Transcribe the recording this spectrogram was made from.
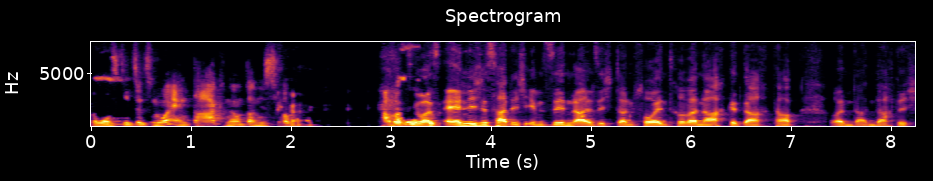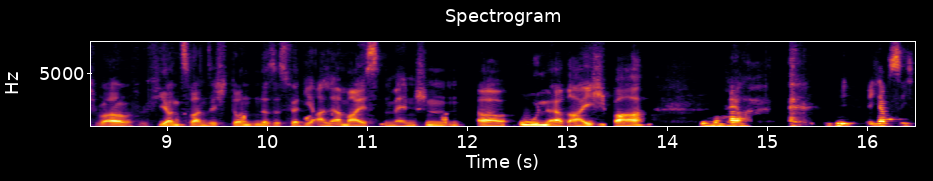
weil sonst geht es jetzt nur ein Tag ne? und dann ist es vorbei. Aber so was Ähnliches hatte ich im Sinn, als ich dann vorhin drüber nachgedacht habe. Und dann dachte ich, wow, 24 Stunden, das ist für die allermeisten Menschen äh, unerreichbar. Ja, ich, ich, ich,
